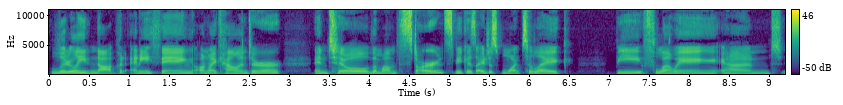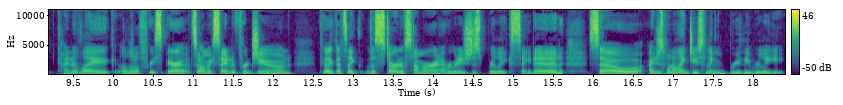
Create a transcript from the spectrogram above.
literally not put anything on my calendar until the month starts because I just want to like be flowing and kind of like a little free spirit. So I'm excited for June. I feel like that's like the start of summer and everybody's just really excited. So I just want to like do something really, really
